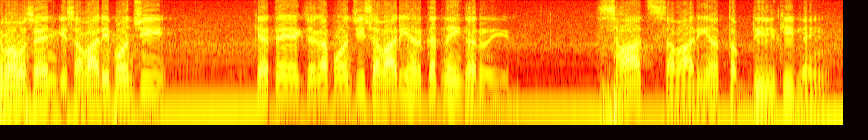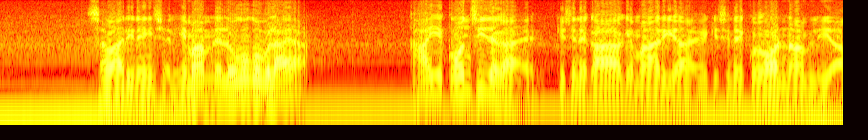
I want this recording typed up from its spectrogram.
इमाम हुसैन की सवारी पहुँची, कहते हैं, एक जगह पहुँची, सवारी हरकत नहीं कर रही। सात सवारियाँ तब्दील की गईं। सवारी नहीं चली। इमाम ने लोगों को बुलाया। कहा, ये कौन सी जगह है? किसी ने कहा कि मारिया है। किसी ने कोई और नाम लिया।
